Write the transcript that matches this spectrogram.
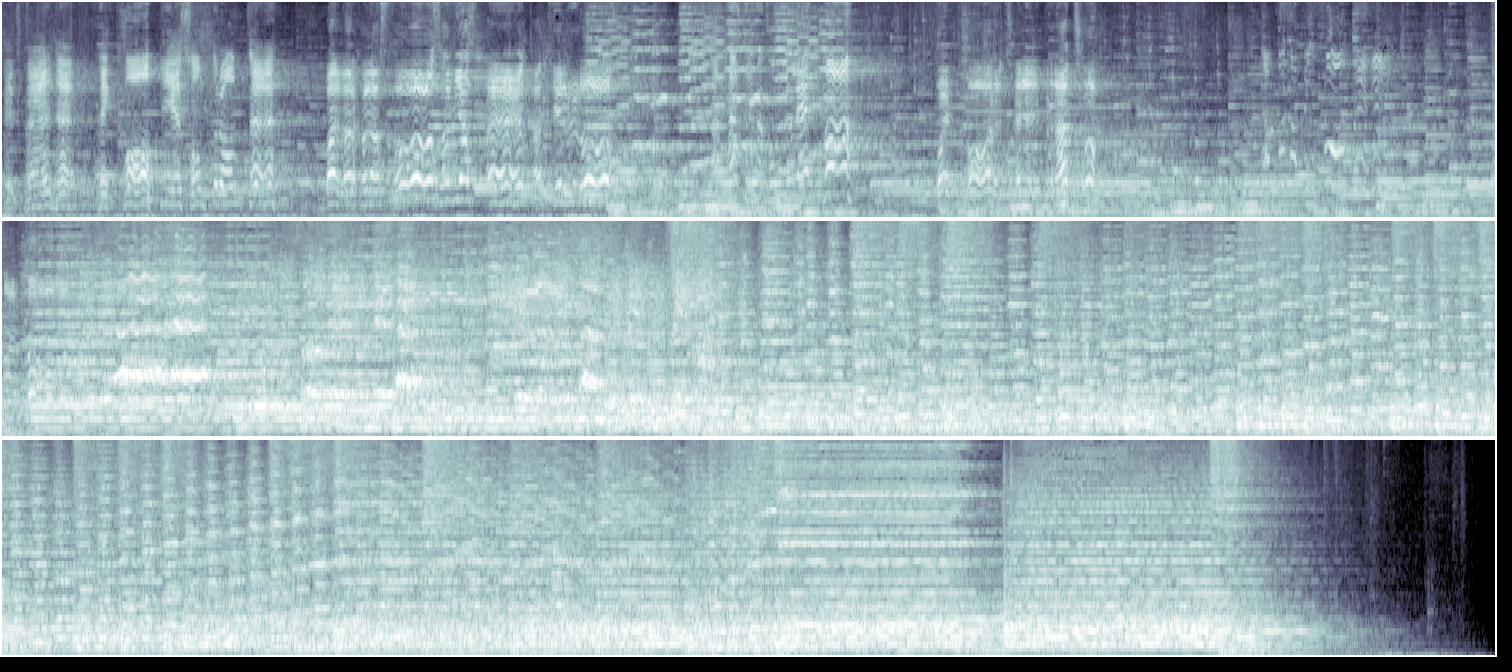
Ebbene, le copie son pronte. Ballar con la sposa vi aspetta, tirlo Fantastica completa. Vuoi porgere il braccio? La cosa più forte. Allora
